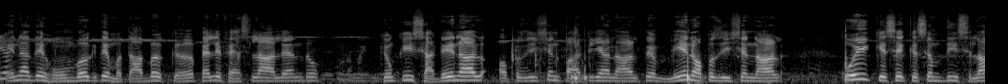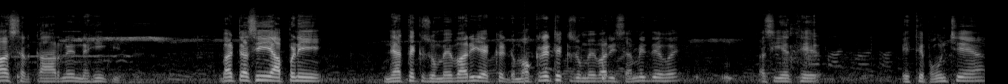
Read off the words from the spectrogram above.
ਇਹਨਾਂ ਦੇ ਹੋਮਵਰਕ ਦੇ ਮੁਤਾਬਕ ਪਹਿਲੇ ਫੈਸਲਾ ਆ ਲੈਣ ਦਿਓ ਕਿਉਂਕਿ ਸਾਡੇ ਨਾਲ ਆਪੋਜੀਸ਼ਨ ਪਾਰਟੀਆਂ ਨਾਲ ਤੇ ਮੇਨ ਆਪੋਜੀਸ਼ਨ ਨਾਲ ਕੋਈ ਕਿਸੇ ਕਿਸਮ ਦੀ ਸਲਾਹ ਸਰਕਾਰ ਨੇ ਨਹੀਂ ਕੀਤੀ। ਬਟ ਅਸੀਂ ਆਪਣੀ ਨੈਤਿਕ ਜ਼ਿੰਮੇਵਾਰੀ, ਇੱਕ ਡੈਮੋਕ੍ਰੈਟਿਕ ਜ਼ਿੰਮੇਵਾਰੀ ਸਮਝਦੇ ਹੋਏ ਅਸੀਂ ਇੱਥੇ ਇੱਥੇ ਪਹੁੰਚੇ ਆ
